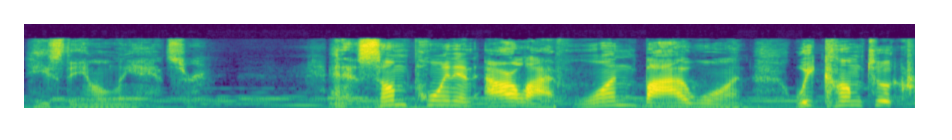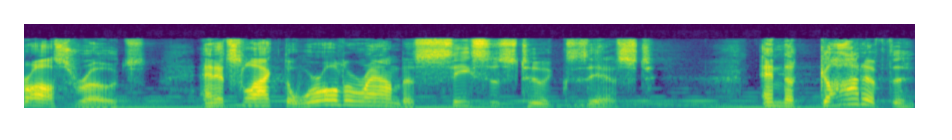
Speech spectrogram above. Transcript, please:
He's the only answer. And at some point in our life, one by one, we come to a crossroads, and it's like the world around us ceases to exist. And the God of the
